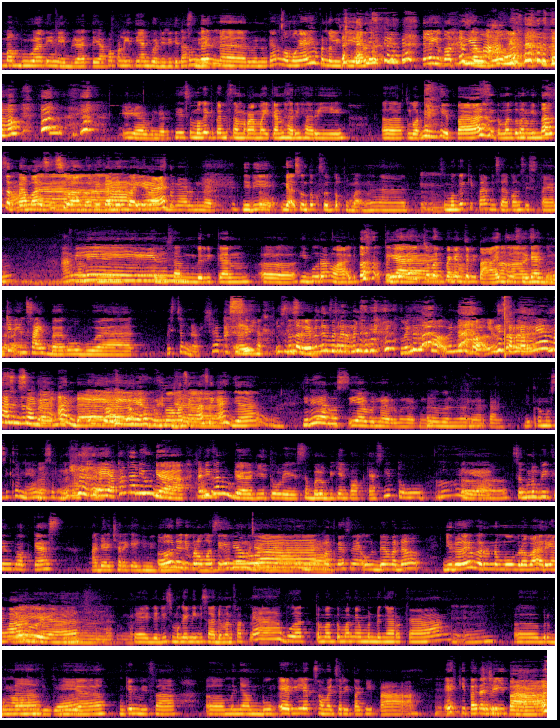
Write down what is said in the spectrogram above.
membuat ini berarti apa penelitian buat diri kita sendiri. Bener bener. Kan ngomongnya aja penelitian. Ini lagi podcast iya loh maaf. Ya. Iya benar. Jadi semoga kita bisa meramaikan hari-hari eh, keluarga kita teman-teman kita serta mahasiswa Mbak Vika dan Mbak Iya, Ire. benar-benar jadi nggak suntuk-suntuk banget. Semoga kita bisa konsisten Amin. bisa memberikan eh, hiburan lah kita tujuannya Iya, cuma pengen cerita aja Uh, sih dan sebenarnya. mungkin insight baru buat listener. Siapa Oh, sih? iya. listener ya bener bener bener bener kok bener kok listenernya mahasiswanya anda Oh iya, benar. Mau masing-masing aja jadi harus iya benar benar benar Bener-bener. dengarkan dipromosikan ya besok Iya ya kan tadi udah. Tadi kan udah ditulis sebelum bikin podcast gitu. oh iya Sebelum bikin podcast ada acara kayak gini dulu. oh udah dipromosiin Udah, duluan udah, udah, udah, udah. podcastnya udah padahal judulnya baru nemu berapa hari yang lalu ya benar benar Oke, jadi semoga ini bisa ada manfaatnya buat teman-teman yang mendengarkan, Mm-mm. eh, berguna Pengalaman juga. Iya, mungkin bisa eh, menyambung, eh relate sama cerita kita. Eh kita, Kita cerita.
